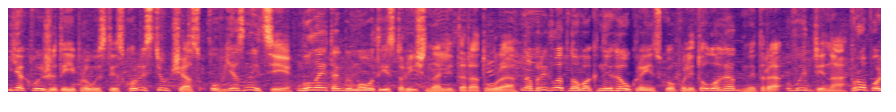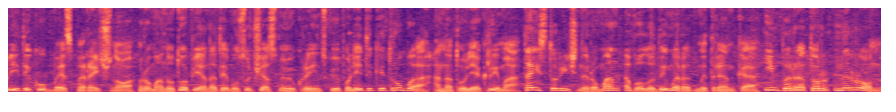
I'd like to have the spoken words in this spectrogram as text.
як вижити і провести з користю час у в'язниці. Була й так би мовити історична література. Наприклад, нова книга українського політолога Дмитра Видріна про політику безперечно. Роман Утопія на тему сучасної української політики Труба Анатолія Крима та історичний роман Володимира Дмитренка Імператор Нерон.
